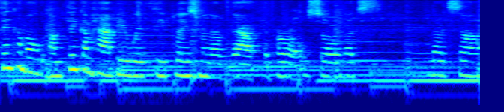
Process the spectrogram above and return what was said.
Think I'm I think I'm happy with the placement of that the pearls. So let's let's uh,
